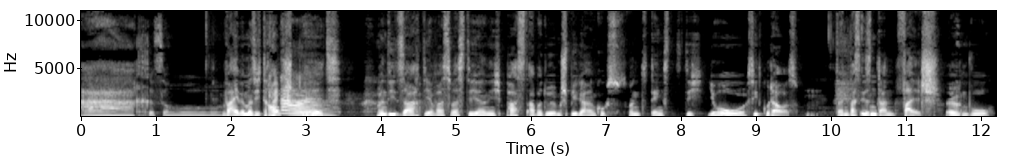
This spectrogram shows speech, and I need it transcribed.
Ach so. Weil, wenn man sich draufstellt und die sagt dir was, was dir nicht passt, aber du im Spiegel anguckst und denkst dich, jo, sieht gut aus. Dann, was ist denn dann falsch? Irgendwo.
